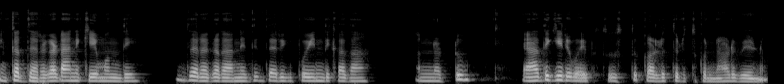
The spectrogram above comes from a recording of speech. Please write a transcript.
ఇంకా జరగడానికి ఏముంది జరగరానిది జరిగిపోయింది కదా? అన్నట్టు యాదగిరి వైపు చూస్తూ కళ్ళు తుడుచుకున్నాడు వేణు.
